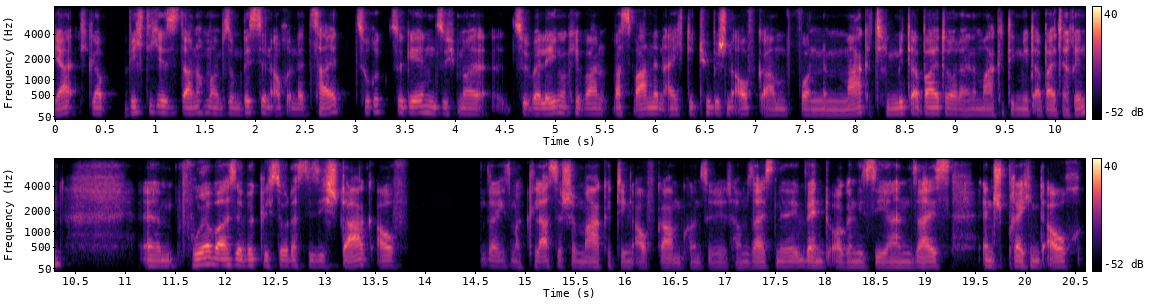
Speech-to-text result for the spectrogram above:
Ja, ich glaube, wichtig ist da nochmal so ein bisschen auch in der Zeit zurückzugehen und sich mal zu überlegen, okay, waren, was waren denn eigentlich die typischen Aufgaben von einem Marketing-Mitarbeiter oder einer Marketing-Mitarbeiterin? Ähm, früher war es ja wirklich so, dass sie sich stark auf, sage ich jetzt mal, klassische Marketing-Aufgaben konzentriert haben, sei es ein Event organisieren, sei es entsprechend auch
